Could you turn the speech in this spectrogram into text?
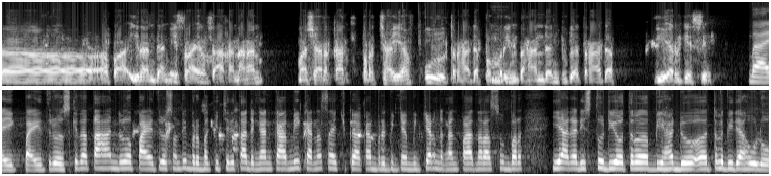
uh, apa Iran dan Israel seakan-akan masyarakat percaya full terhadap pemerintahan dan juga terhadap IRGC. Baik Pak Idrus, kita tahan dulu Pak Idrus nanti berbagi cerita dengan kami karena saya juga akan berbincang-bincang dengan para narasumber yang ada di studio terlebih, terlebih dahulu.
